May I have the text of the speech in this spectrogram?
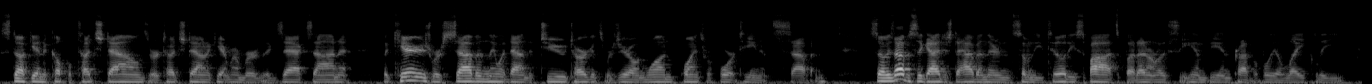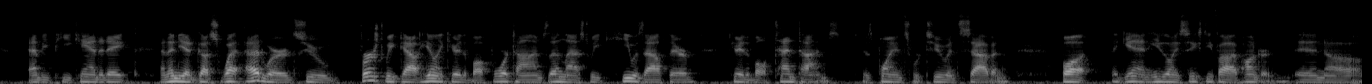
stuck in a couple touchdowns or a touchdown. I can't remember the exacts on it. The carries were seven. They went down to two. Targets were zero and one. Points were 14 and seven. So he's obviously a guy just to have in there in some of the utility spots, but I don't really see him being probably a likely MVP candidate. And then you had Gus Edwards, who first week out, he only carried the ball four times. Then last week, he was out there, carried the ball 10 times. His points were two and seven. But again, he's only 6,500 in, uh,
